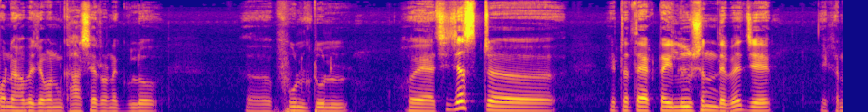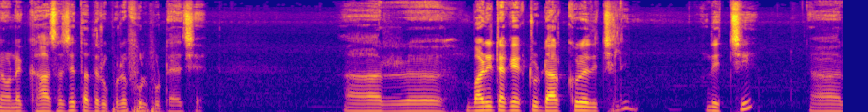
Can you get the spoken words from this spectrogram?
মনে হবে যেমন ঘাসের অনেকগুলো ফুল টুল হয়ে আছে। জাস্ট এটাতে একটা ইলিউশন দেবে যে এখানে অনেক ঘাস আছে, তাদের উপরে ফুল ফুটে আছে। আর বাড়িটাকে একটু ডার্ক করে দিচ্ছিলি, দিচ্ছি। আর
